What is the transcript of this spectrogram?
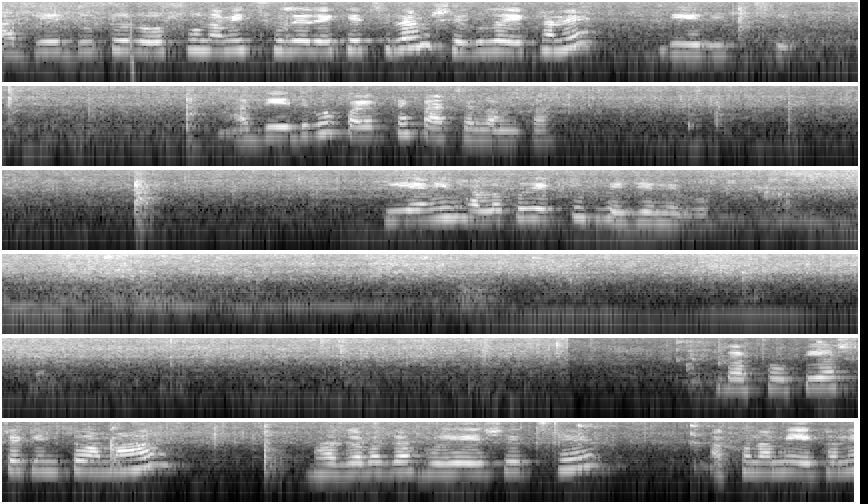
আর যে দুটো রসুন আমি ছুলে রেখেছিলাম, সেগুলো এখানে দিয়ে দিচ্ছি। আর দিয়ে দেবো কয়েকটা কাঁচা লঙ্কা। দিয়ে আমি ভালো করে একটু ভেজে নেব। দেখো, পেঁয়াজটা কিন্তু আমার ভাজা ভাজা হয়ে এসেছে। এখন আমি এখানে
